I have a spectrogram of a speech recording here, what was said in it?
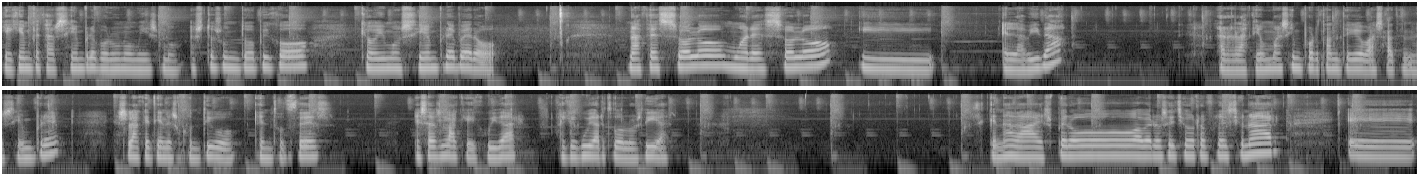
y hay que empezar siempre por uno mismo. Esto es un tópico que oímos siempre, pero naces solo, mueres solo y en la vida, la relación más importante que vas a tener siempre es la que tienes contigo. Entonces, esa es la que cuidar. Hay que cuidar todos los días. Así que nada, espero haberos hecho reflexionar. Eh,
